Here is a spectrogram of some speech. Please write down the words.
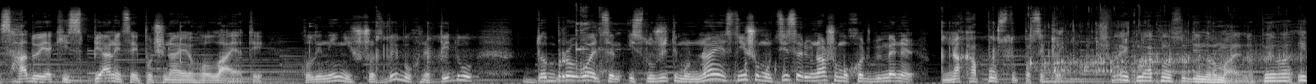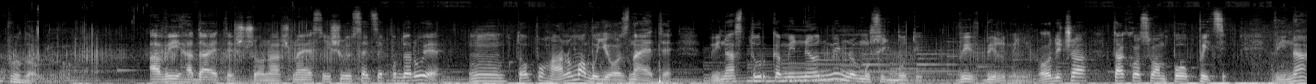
згадує якийсь п'яниця і починає його лаяти. Коли нині щось вибухне, піду добровольцем і служитиму найяснішому цісарю нашому, хоч би мене на капусту посекли. Швейк макнув собі нормально пива і продовжував. А ви гадаєте, що наш найясніший все це подарує? м то погано, мабуть, його знаєте. Війна з турками неодмінно мусить бути. Ви вбили мені родича, так ось вам по пиці. Війна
